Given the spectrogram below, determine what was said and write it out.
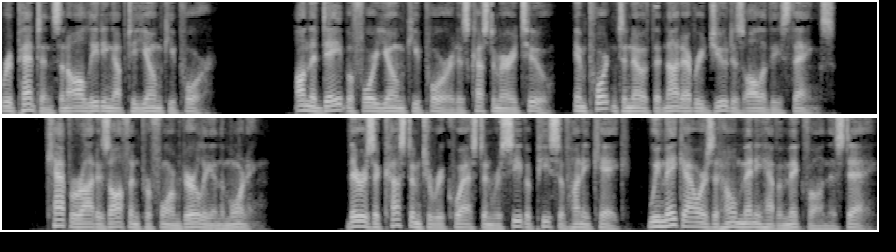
repentance, and all leading up to Yom Kippur. On the day before Yom Kippur, it is customary too, important to note that not every Jew does all of these things. Kapparot is often performed early in the morning. There is a custom to request and receive a piece of honey cake. We make ours at home, many have a mikvah on this day.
